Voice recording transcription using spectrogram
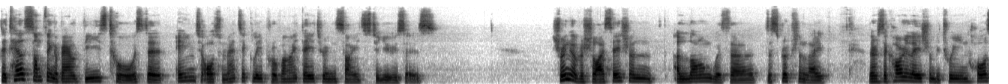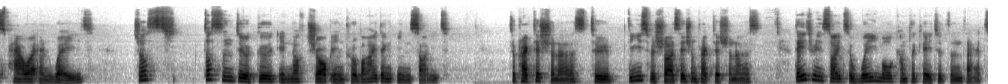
They tell something about these tools that aim to automatically provide data insights to users. Showing a visualization along with a description like there's a correlation between horsepower and weight just doesn't do a good enough job in providing insight. To practitioners, to these visualization practitioners, data insights are way more complicated than that.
